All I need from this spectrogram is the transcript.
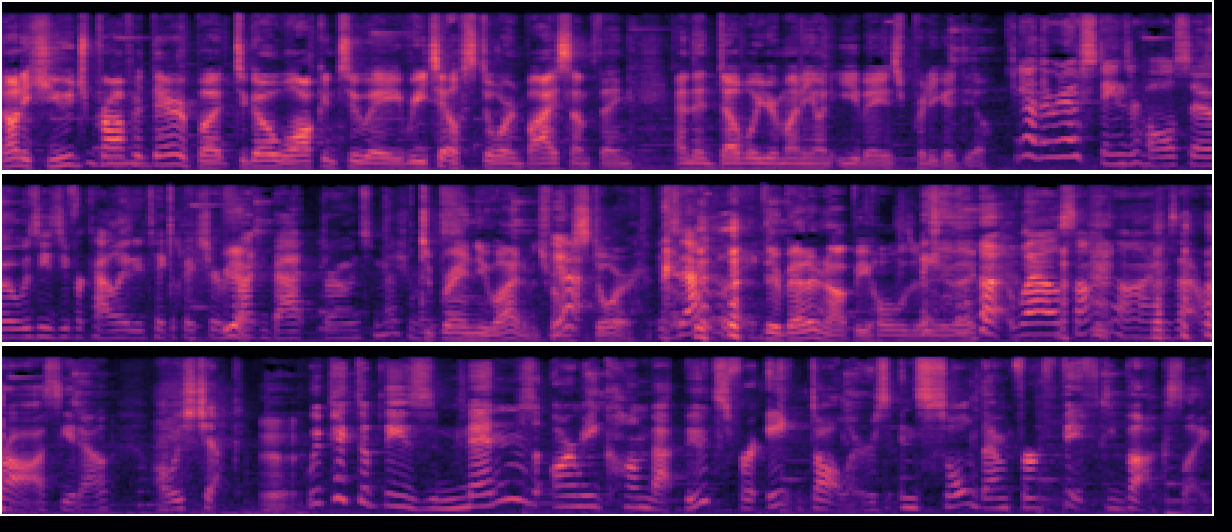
not a huge profit there, but to go walk into a retail store and buy something and then double your money on eBay is a pretty good deal. Yeah, there were no stains or holes, so it was easy for Callie to take a picture Yeah. front and back, throw in some measurements. to brand new items from Yeah, the store. exactly. there better not be holes or anything. well, sometimes at Ross, you know, always check. Yeah. We picked up these men's army combat boots for eight dollars and sold them for fifty bucks. Like,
